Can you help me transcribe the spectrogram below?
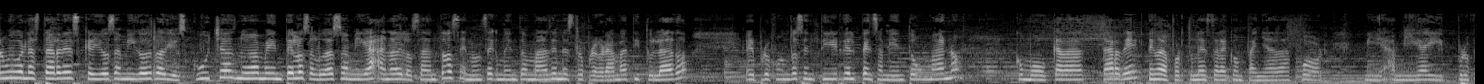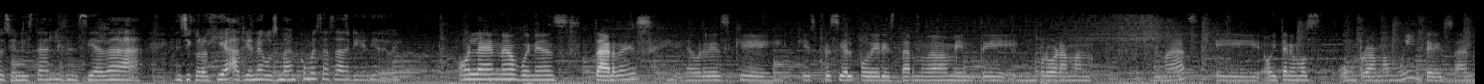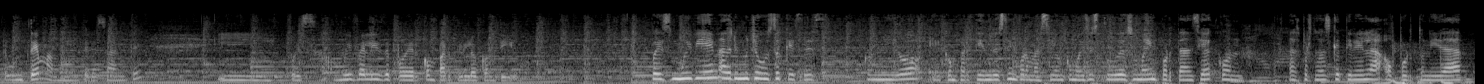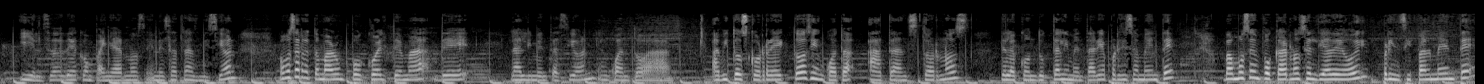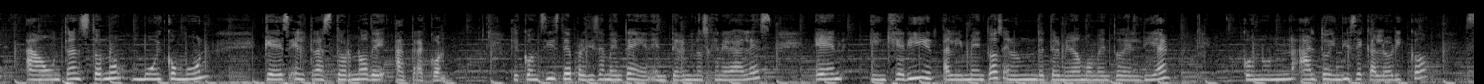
Muy buenas tardes, queridos amigos Radio Escuchas. Nuevamente los saluda su amiga Ana de los Santos en un segmento más de nuestro programa titulado El profundo sentir del pensamiento humano. Como cada tarde, tengo la fortuna de estar acompañada por mi amiga y profesionista licenciada en psicología, Adriana Guzmán. ¿Cómo estás, Adri, el día de hoy? Hola, Ana, buenas tardes. La verdad es que, que especial poder estar nuevamente en un programa más. Eh, hoy tenemos un programa muy interesante, un tema muy interesante y pues muy feliz de poder compartirlo contigo. Pues muy bien, Adri, mucho gusto que estés conmigo eh, compartiendo esta información, como dices tú, de suma importancia con las personas que tienen la oportunidad y el deseo de acompañarnos en esta transmisión. Vamos a retomar un poco el tema de la alimentación en cuanto a hábitos correctos y en cuanto a trastornos de la conducta alimentaria precisamente, vamos a enfocarnos el día de hoy principalmente a un trastorno muy común que es el trastorno de atracón que consiste precisamente en, términos generales en ingerir alimentos en un determinado momento del día con un alto índice calórico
